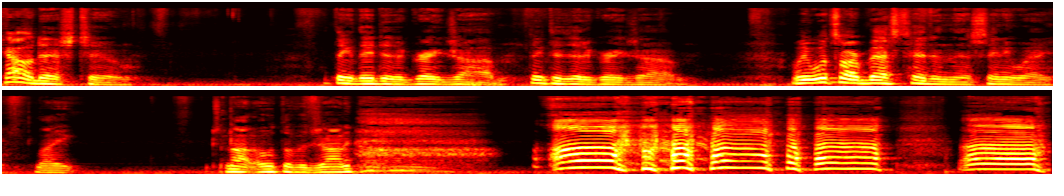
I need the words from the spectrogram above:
Kaladesh too. I think they did a great job. I think they did a great job. I mean, what's our best hit in this anyway? Like, it's not Oath of Ajani. ah, ha, ha, ha, ha, ha. Ha,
